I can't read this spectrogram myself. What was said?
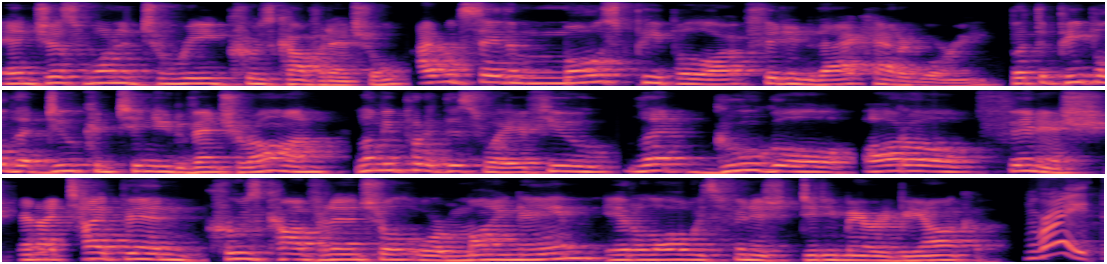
and just wanted to read cruise confidential. I would say that most people are fit into that category but the people that do continue to venture on let me put it this way if you let google auto finish and i type in cruise confidential or my name it'll always finish did he marry bianca. Right.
